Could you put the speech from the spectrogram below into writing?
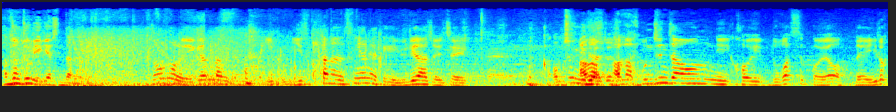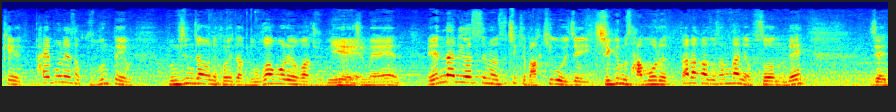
감정적으로 얘기하신다면 그 정도로 얘기한다면 이, 이 스타는 승현이 되게 유리하죠. 이제 엄청 아마, 유리하죠. 아마 본진 자원이 거의 녹았을 거예요. 네, 이렇게 8분에서 9분 때 본진 자원이 거의 다 녹아버려가지고 예. 요즘엔 옛날이었으면 솔직히 막히고 이제 지금 3호를 따라가도 상관이 없었는데 이제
